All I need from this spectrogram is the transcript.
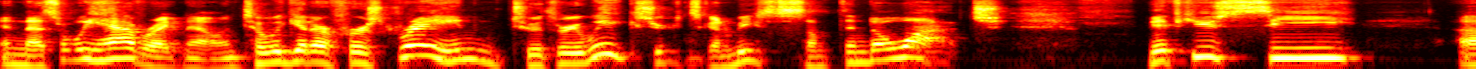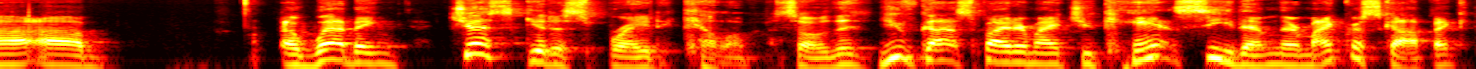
And that's what we have right now. Until we get our first rain, two or three weeks, it's going to be something to watch. If you see uh, uh, a webbing, just get a spray to kill them. So that you've got spider mites, you can't see them; they're microscopic.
